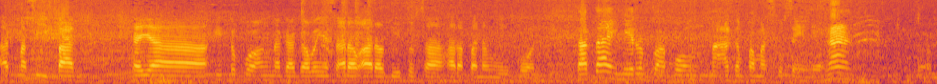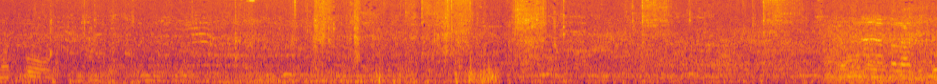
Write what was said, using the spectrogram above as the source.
at masipag. Kaya ito po ang nagagawa niya sa araw-araw dito sa harapan ng Wilcon. Tatay, meron po akong maagang pamasko sa inyo, ha? Salamat po. Palagi po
